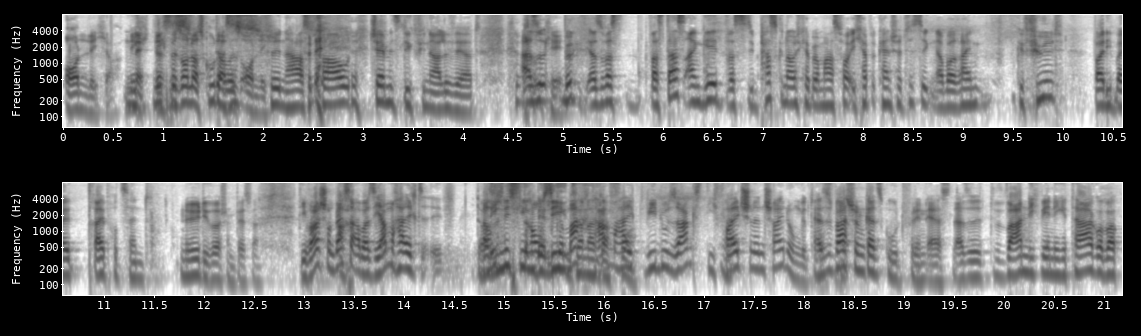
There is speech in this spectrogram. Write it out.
ordentlicher. Nicht, Nee, nicht das besonders gut, das aber es ist ist ordentlich. Für den HSV Champions League Finale wert. Also Okay. wirklich, also was, was das angeht, was die Passgenauigkeit beim HSV, ich habe keine Statistiken, aber rein gefühlt war die bei 3%. Nö, die war schon besser. Die war schon besser, aber sie haben halt äh, Also nichts nicht gegen draus Berlin, gemacht, haben davor. halt, wie du sagst, die falschen Entscheidungen getroffen. Also es war schon ganz gut für den ersten. Also waren nicht wenige Tage, aber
